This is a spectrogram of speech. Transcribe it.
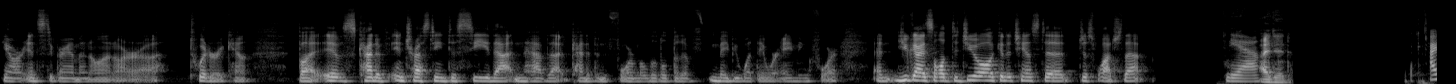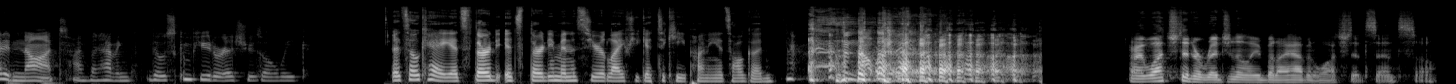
you know, our Instagram and on our uh, Twitter account. But it was kind of interesting to see that and have that kind of inform a little bit of maybe what they were aiming for. And you guys all, did you all get a chance to just watch that? Yeah. I did. I did not. I've been having those computer issues all week. It's okay. It's 30 it's 30 minutes of your life you get to keep, honey. It's all good. not worth it. I watched it originally, but I haven't watched it since, so.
